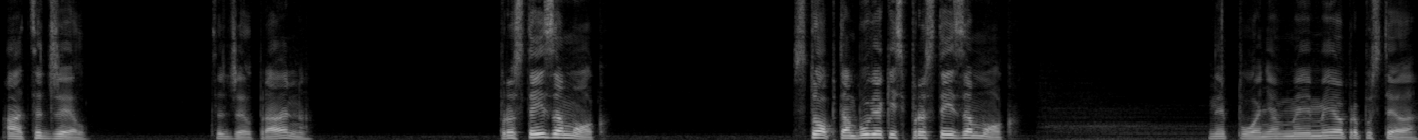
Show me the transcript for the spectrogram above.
А, це джил. Це джил, правильно? Простий замок. Стоп, там був якийсь простий замок. Не поняв, ми, ми його пропустили.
